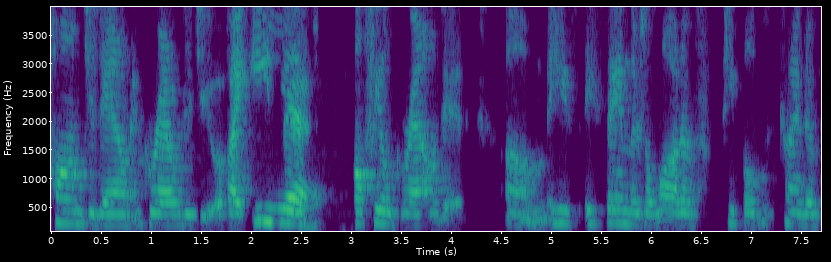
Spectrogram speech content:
calmed you down and grounded you. If I eat this, I'll feel grounded. Um, he's he's saying there's a lot of people just kind of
